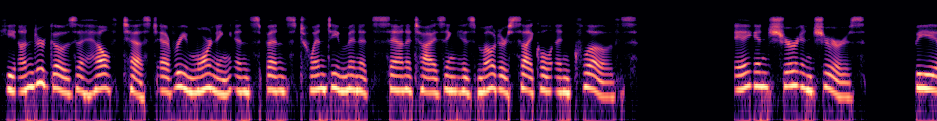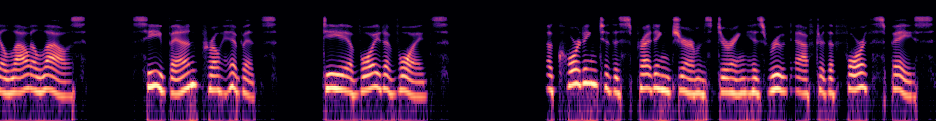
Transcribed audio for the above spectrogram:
he undergoes a health test every morning and spends 20 minutes sanitizing his motorcycle and clothes. A. Ensure ensures. B. Allow allows. C. Ban prohibits. D. Avoid avoids. According to the spreading germs during his route after the fourth space,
